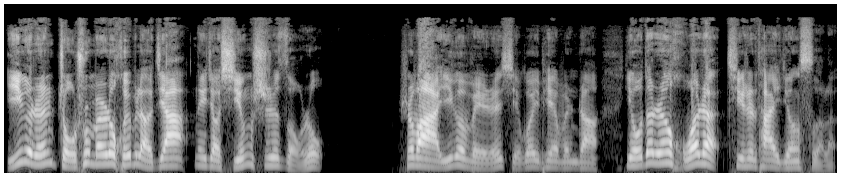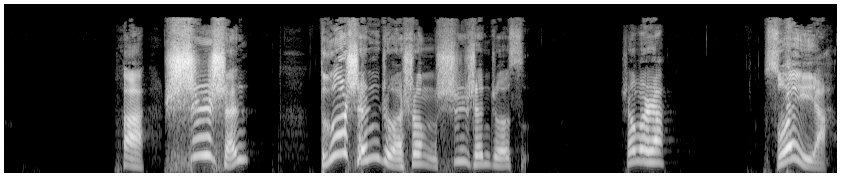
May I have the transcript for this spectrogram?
一个人走出门都回不了家，那叫行尸走肉，是吧？一个伟人写过一篇文章，有的人活着，其实他已经死了，啊，失神，得神者生，失神者死，是不是？所以呀，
